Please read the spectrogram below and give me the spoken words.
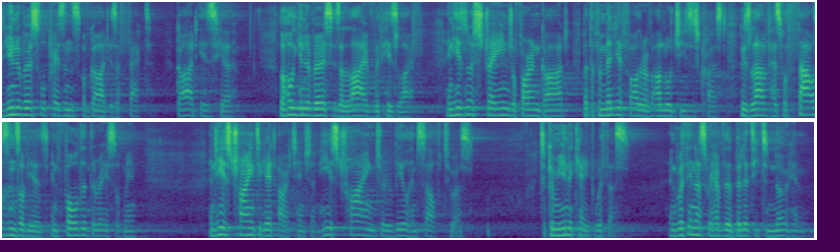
The universal presence of God is a fact. God is here. The whole universe is alive with His life. And He is no strange or foreign God, but the familiar Father of our Lord Jesus Christ, whose love has for thousands of years enfolded the race of men. And He is trying to get our attention. He is trying to reveal Himself to us, to communicate with us. And within us, we have the ability to know Him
